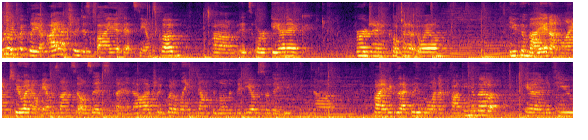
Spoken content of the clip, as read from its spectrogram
really quickly, I actually just buy it at Sam's Club. Um, it's organic virgin coconut oil. You can buy it online too. I know Amazon sells it and I'll actually put a link down below the video so that you can uh, find exactly the one I'm talking about. And if you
